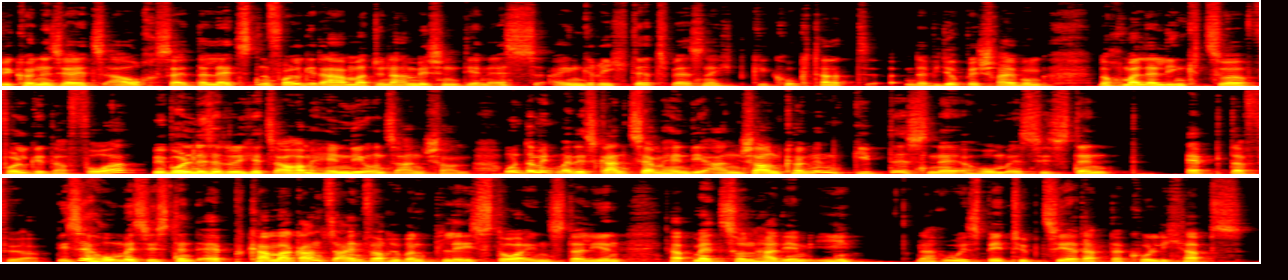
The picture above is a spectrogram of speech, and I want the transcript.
wir können es ja jetzt auch seit der letzten Folge, da haben wir dynamischen DNS eingerichtet. Wer es nicht geguckt hat, in der Videobeschreibung nochmal der Link zur Folge davor. Wir wollen das natürlich jetzt auch am Handy uns anschauen. Und damit wir das Ganze am Handy anschauen können, gibt es eine Home Assistant App dafür. Diese Home Assistant App kann man ganz einfach über den Play Store installieren. Ich habe mir jetzt so ein HDMI nach USB Typ C Adapter geholt. Ich habe es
